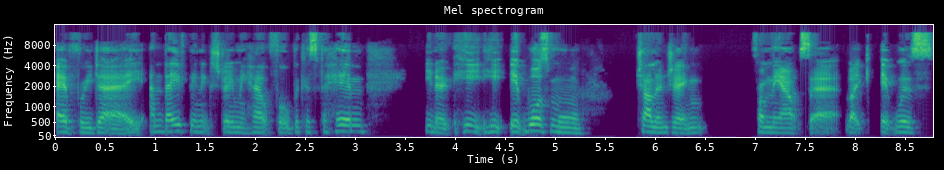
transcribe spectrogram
every day. And they've been extremely helpful because for him you know he he it was more challenging from the outset. Like it was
